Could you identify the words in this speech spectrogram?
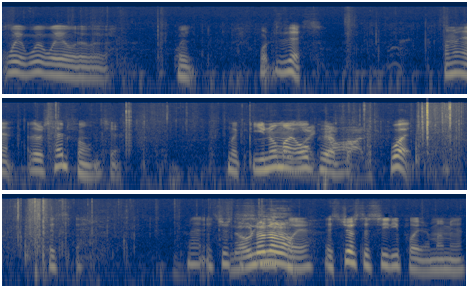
Wait, wait, wait, wait, wait. Wait. What is this? Oh man, there's headphones here. Look, you know my oh old my pair. of- God. What? It's man, it's just No, a no, CD no, no. player. It's just a CD player, my man.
